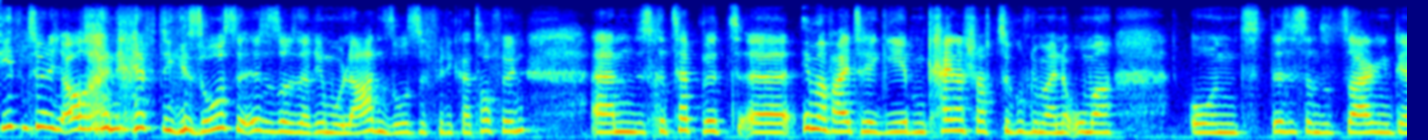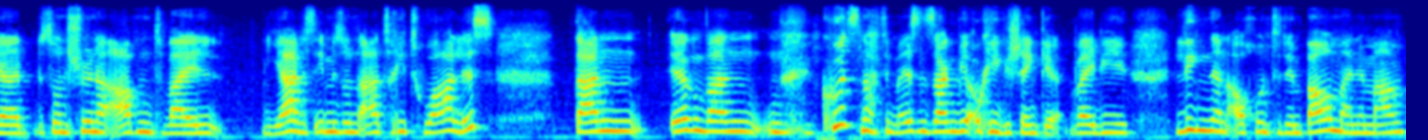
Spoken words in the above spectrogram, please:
die natürlich auch eine heftige Soße ist, also eine Remouladensoße für die Kartoffeln. Ähm, das Rezept wird äh, immer weitergegeben, keiner schafft so gut wie meine Oma. Und das ist dann sozusagen der, so ein schöner Abend, weil ja, das eben so eine Art Ritual ist. Dann irgendwann kurz nach dem Essen sagen wir, okay, Geschenke, weil die liegen dann auch unter dem Baum. Meine Mom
